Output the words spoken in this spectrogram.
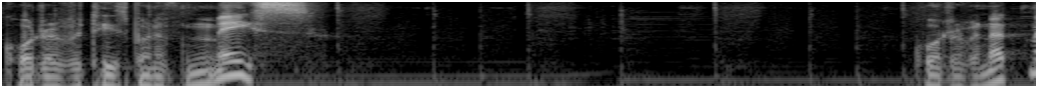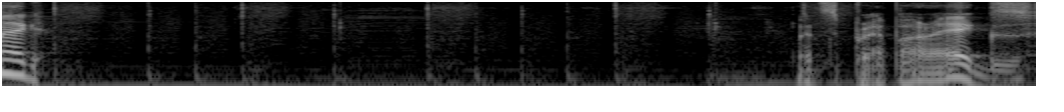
Quarter of a teaspoon of mace. Quarter of a nutmeg. Let's prep our eggs.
